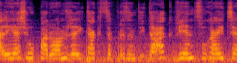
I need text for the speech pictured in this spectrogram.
ale ja się uparłam, że i tak chcę prezent i tak, więc słuchajcie,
